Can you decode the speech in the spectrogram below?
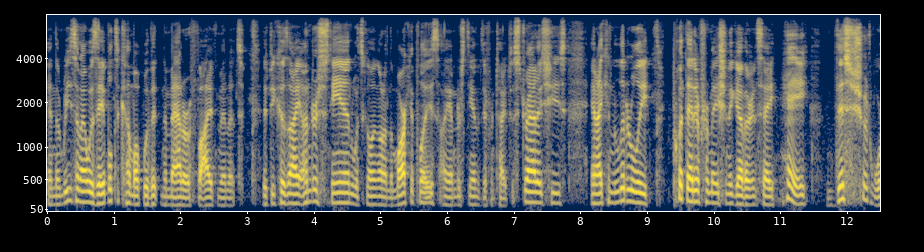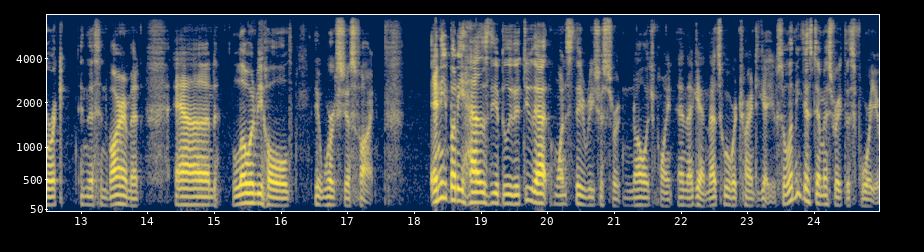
And the reason I was able to come up with it in a matter of five minutes is because I understand what's going on in the marketplace, I understand the different types of strategies, and I can literally put that information together and say, hey, this should work in this environment. And lo and behold, it works just fine anybody has the ability to do that once they reach a certain knowledge point. And again, that's where we're trying to get you. So let me just demonstrate this for you.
